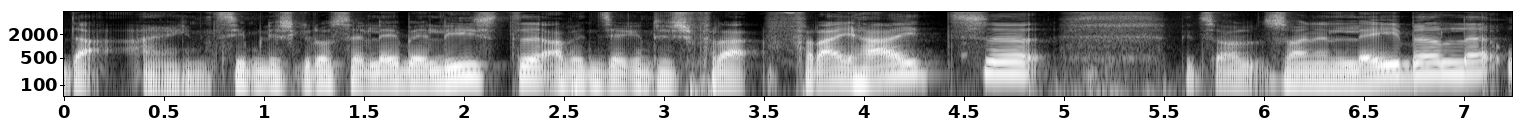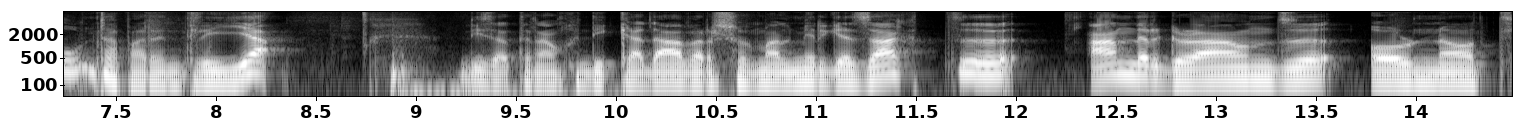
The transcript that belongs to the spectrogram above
Da ein ziemlich großer Label ist, haben sie eigentlich Fra Freiheit mit so, so einem Label und apparently ja. Dies hatten auch die Kadaver schon mal mir gesagt. Underground or not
